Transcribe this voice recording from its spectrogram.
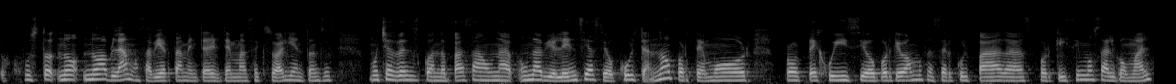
justo, no, no hablamos abiertamente del tema sexual y entonces muchas veces cuando pasa una, una violencia se oculta, ¿no? Por temor, por prejuicio, porque vamos a ser culpadas, porque hicimos algo mal,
